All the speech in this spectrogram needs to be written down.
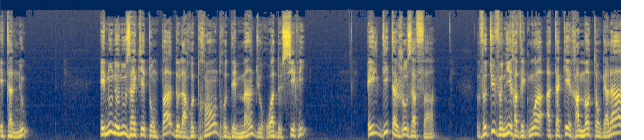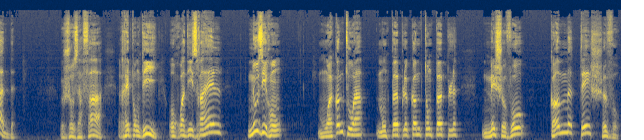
est à nous? Et nous ne nous inquiétons pas de la reprendre des mains du roi de Syrie? Et il dit à Josaphat, Veux-tu venir avec moi attaquer Ramoth en Galade Josaphat répondit au roi d'Israël, Nous irons, moi comme toi, mon peuple comme ton peuple, mes chevaux comme tes chevaux.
